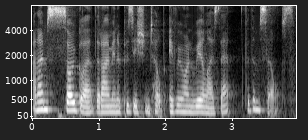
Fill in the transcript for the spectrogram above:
And I'm so glad that I'm in a position to help everyone realize that for themselves.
